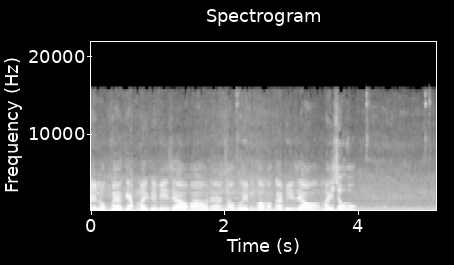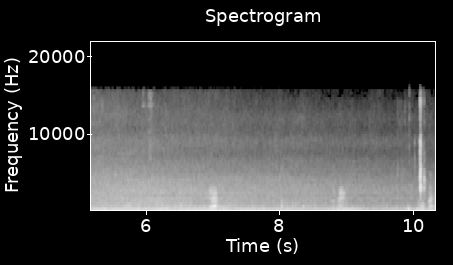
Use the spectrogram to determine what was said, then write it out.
Đến lúc về ghép mấy cái video vào để cho Win có một cái video ở mấy chỗ. Phải.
